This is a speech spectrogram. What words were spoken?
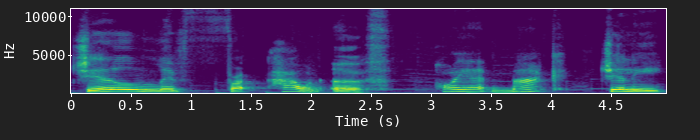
Gillivray. How on earth? Hoya Mac Gillivray.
